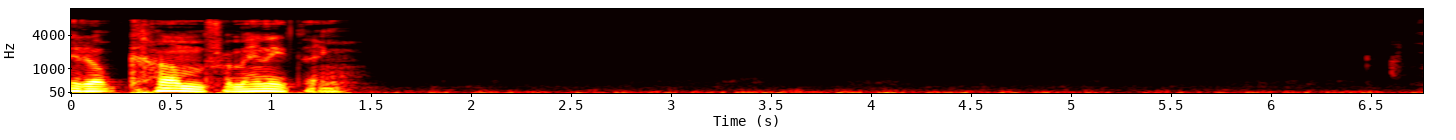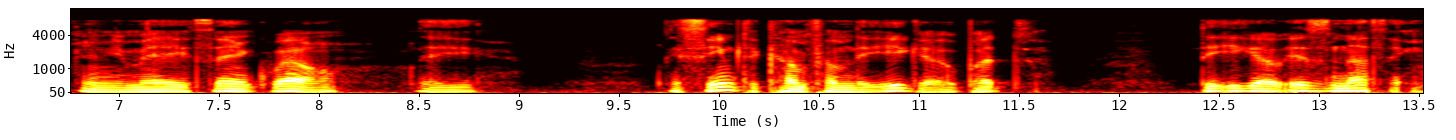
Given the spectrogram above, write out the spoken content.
They don't come from anything. And you may think, well, they they seem to come from the ego, but the ego is nothing.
